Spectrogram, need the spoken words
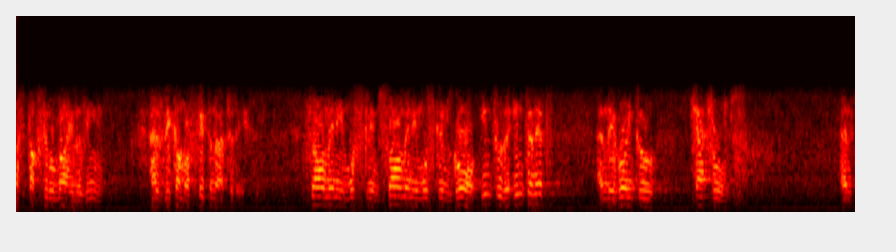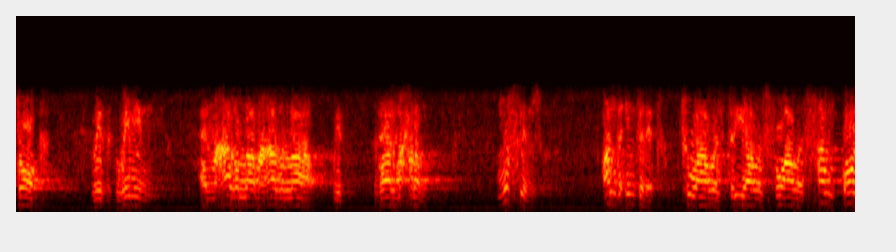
astaghfirullah al-azim, has become a fitna today. So many Muslims, so many Muslims go into the internet and they go into chat rooms and talk with women and ma'azallah, ma'azallah, with their mahram. Muslims on the internet, two hours, three hours, four hours, some all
